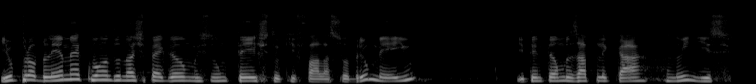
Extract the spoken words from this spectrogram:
E o problema é quando nós pegamos um texto que fala sobre o meio e tentamos aplicar no início.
